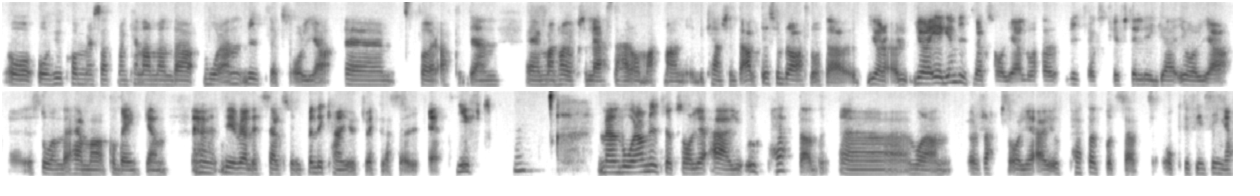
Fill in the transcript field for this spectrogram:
och, och hur kommer det sig att man kan använda vår vitlöksolja eh, för att den eh, man har också läst det här om att man, det kanske inte alltid är så bra att låta, göra, göra egen vitlöksolja, låta vitlöksklyftor ligga i olja eh, stående hemma på bänken. Det är väldigt sällsynt, men det kan ju utveckla sig ett gift. Mm. Men vår vitlöksolja är ju upphettad. Eh, vår rapsolja är ju upphettad på ett sätt och det finns inga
